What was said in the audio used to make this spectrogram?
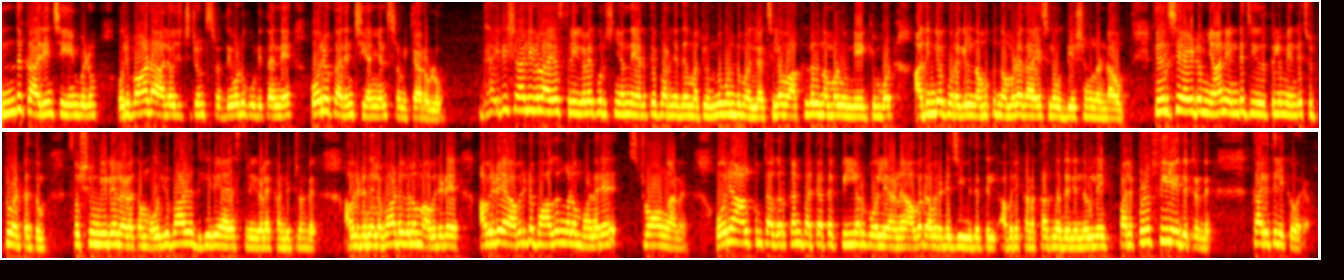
എന്ത് കാര്യം ചെയ്യുമ്പോഴും ഒരുപാട് ആലോചിച്ചിട്ടും ശ്രദ്ധയോടുകൂടി തന്നെ ഓരോ കാര്യം ചെയ്യാൻ ഞാൻ ശ്രമിക്കാറുള്ളൂ. ധൈര്യശാലികളായ സ്ത്രീകളെ കുറിച്ച് ഞാൻ നേരത്തെ പറഞ്ഞത് മറ്റൊന്നുകൊണ്ടുമല്ല. ചില വാക്കുകൾ നമ്മൾ ഉന്നയിക്കുമ്പോൾ അതിന്റെ പുറകിൽ നമുക്ക് നമ്മുടേതായ ചില ഉദ്ദേശങ്ങൾ ഉണ്ടാവും. തീർച്ചയായിട്ടും ഞാൻ എന്റെ ജീവിതത്തിലും എന്റെ ചുറ്റുവട്ടത്തും സോഷ്യൽ മീഡിയയിലടക്കം ഒരുപാട് ധീരയായ സ്ത്രീകളെ കണ്ടിട്ടുണ്ട്. അവരുടെ നിലപാടുകളും അവരുടെ അവരുടെ അവരുടെ ഭാഗങ്ങളും വളരെ സ്ട്രോങ് ആണ്. ഒരാൾക്കും തകർക്കാൻ പറ്റാത്ത പില്ലർ പോലെയാണ് അവർ അവരുടെ ജീവിതത്തിൽ അവരെ കണക്കാക്കുന്നത്. എന്നുള്ളത് പലപ്പോഴും ഫീൽ ചെയ്തിട്ടുണ്ട്. കാര്യത്തിലേക്ക് വരാം.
